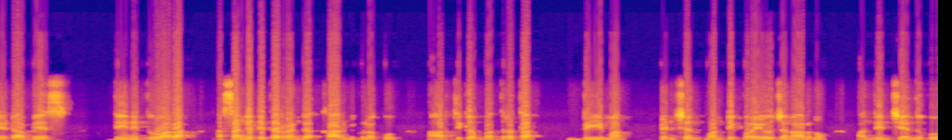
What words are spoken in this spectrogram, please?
డేటాబేస్. దీని ద్వారా అసంఘటిత రంగ కార్మికులకు ఆర్థిక భద్రత బీమా పెన్షన్ వంటి ప్రయోజనాలను అందించేందుకు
